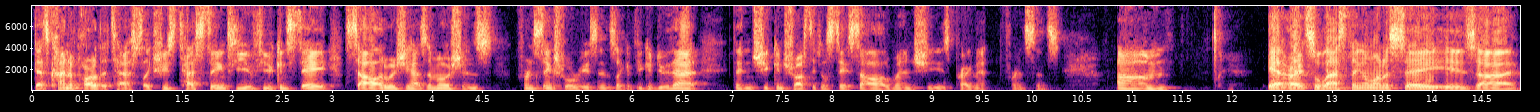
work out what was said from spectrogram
that's kind of part of the test. Like she's testing to you if you can stay solid when she has emotions for instinctual reasons. Like if you could do that, then she can trust that you'll stay solid when she's pregnant, for instance. Um, yeah. All right. So last thing I want to say is, uh,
